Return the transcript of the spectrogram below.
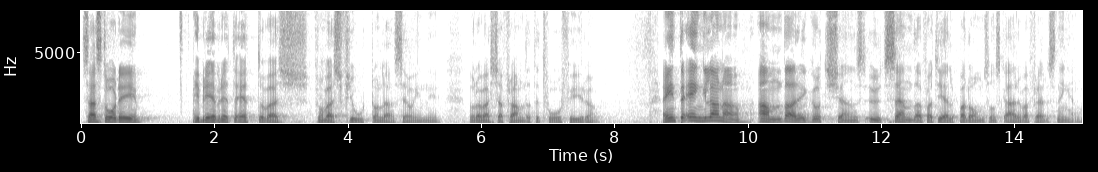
Så här står det i Hebreerbrevet 1 och vers, från vers 14 läser jag in i några verser fram till 2 och 4. Är inte änglarna andar i Guds tjänst utsända för att hjälpa dem som ska ärva frälsningen?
